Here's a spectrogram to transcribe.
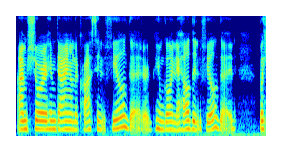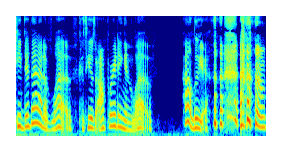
I'm sure him dying on the cross didn't feel good or him going to hell didn't feel good. But he did that out of love because he was operating in love. Hallelujah. um,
